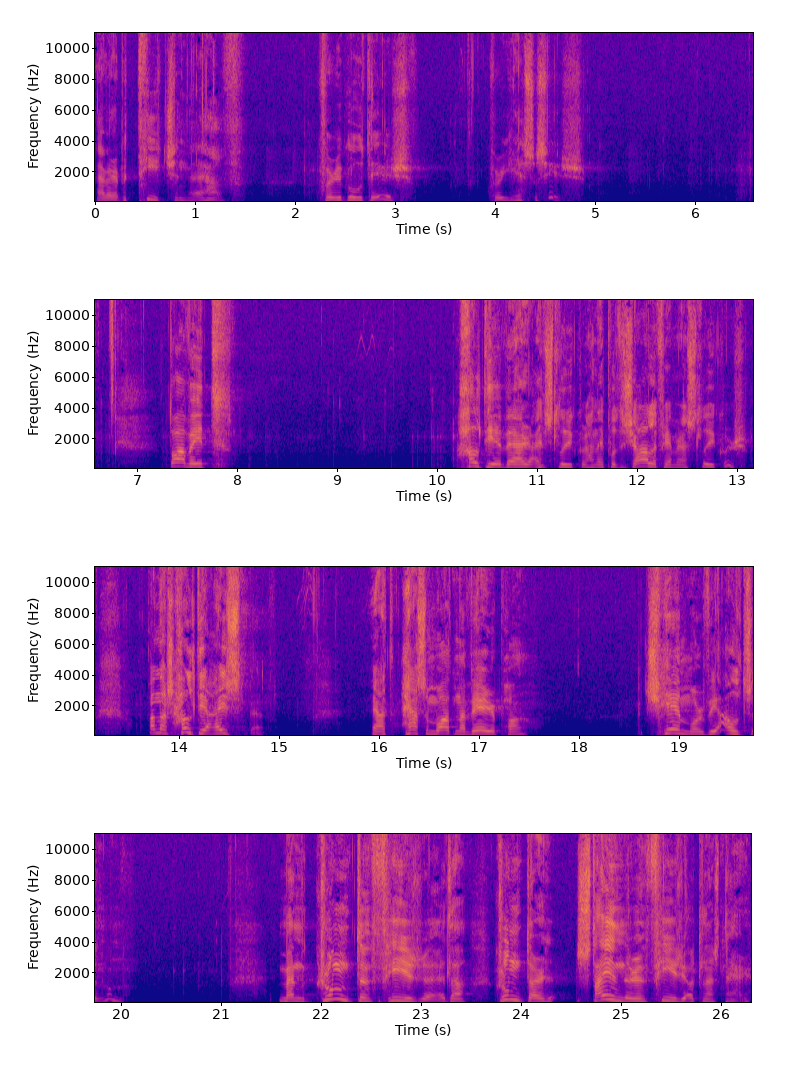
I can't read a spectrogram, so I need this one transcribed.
av å være betidsen av hvor god det er, hvor Jesus er. David, halte jeg være en slukur, han er potensialet for å være en slukur. Annars halte jeg eisende er at her som maten er være på, kjemur vi aldrenen. Men grunden fire, eller grunden steiner fire øtlandsne her,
